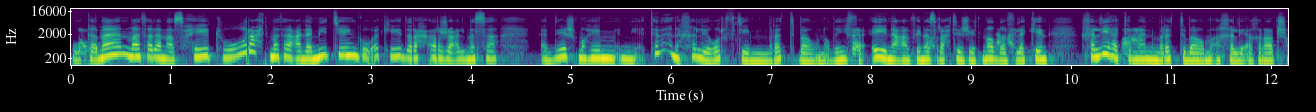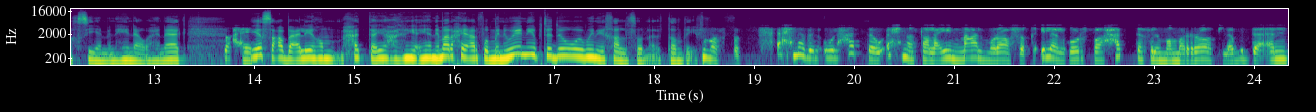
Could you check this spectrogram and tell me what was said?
وكمان مثلا صحيت ورحت مثلا على meeting وأكيد راح أرجع المساء. قديش مهم إني كمان أخلي غرفتي مرتبة ونظيفة. أي نعم في ناس راح تيجي تنظف لكن خليها. كمان مرتبة وما أخلي أغراض شخصية من هنا وهناك. صحيح. يصعب عليهم حتى يعني يعني ما راح يعرفوا من وين يبتدوا وين يخلصوا التنظيف. مظبوط. إحنا بنقول حتى وإحنا طالعين مع المرافق إلى الغرفة حتى في الممرات لابد أن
